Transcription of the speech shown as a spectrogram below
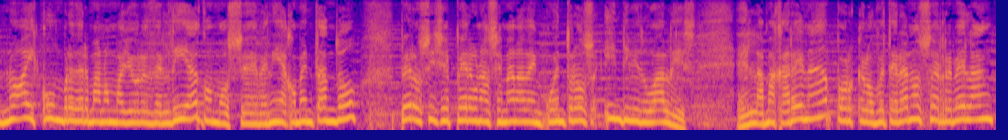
no hay cumbre de hermanos mayores del día, como se venía comentando, pero sí se espera una semana de encuentros individuales en la Macarena, porque los veteranos se revelan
